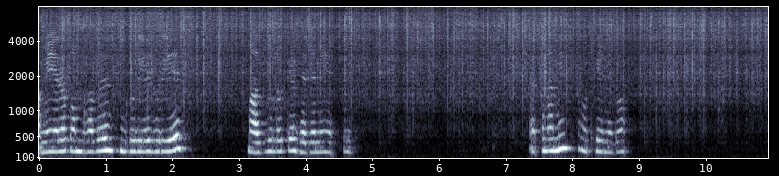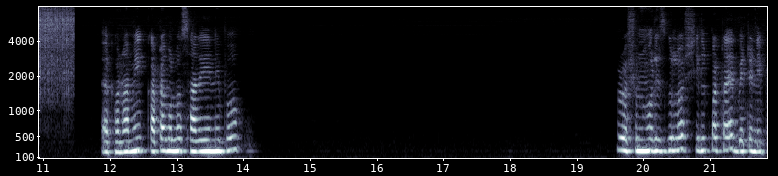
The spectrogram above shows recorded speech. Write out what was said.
আমি এরকমভাবে ঘুরিয়ে ঘুরিয়ে মাছগুলোকে ভেজে নিয়েছি। এখন আমি উঠিয়ে নেব। এখন আমি কাটাগুলো ছাড়িয়ে নিব। রসুন মরিচগুলো শিলপাটায় বেটে নিব।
